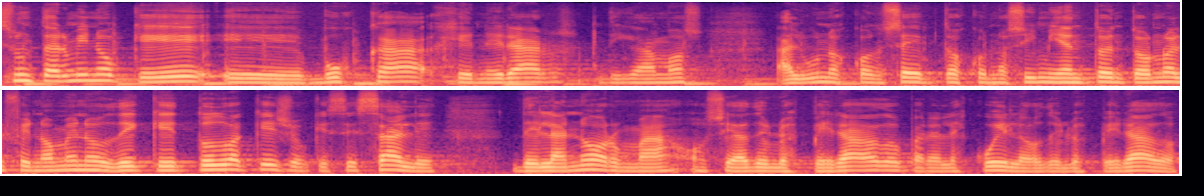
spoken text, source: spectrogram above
Es un término que eh, busca generar, digamos, algunos conceptos, conocimiento en torno al fenómeno de que todo aquello que se sale de la norma, o sea, de lo esperado para la escuela o de lo esperado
